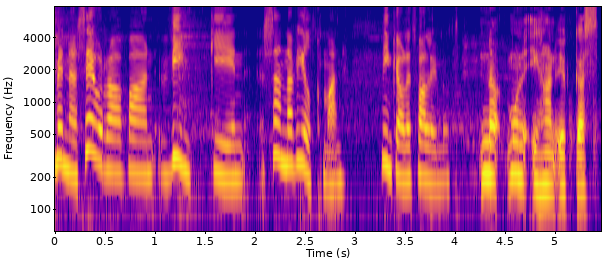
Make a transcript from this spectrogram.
mennään seuraavaan vinkkiin. Sanna Vilkman, minkä olet valinnut? No mun ihan ykkös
